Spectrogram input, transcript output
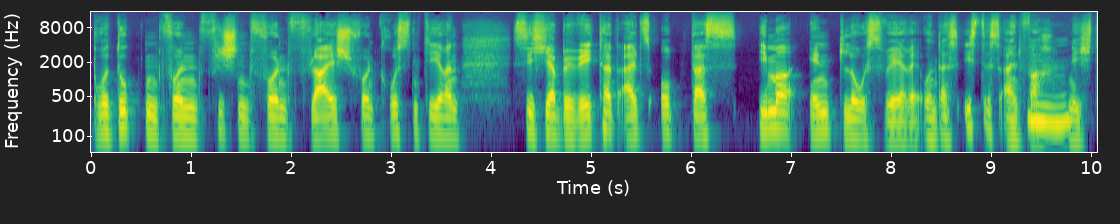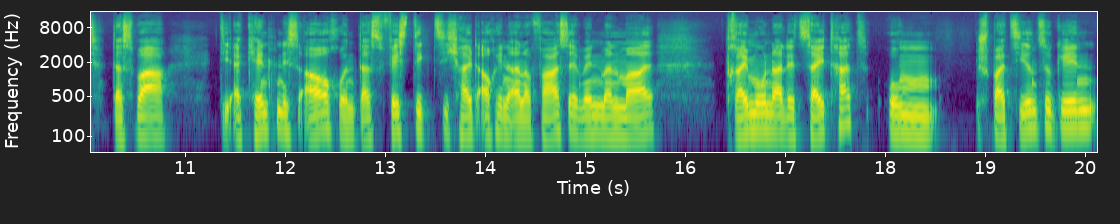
Produkten, von Fischen, von Fleisch, von Krustentieren sich ja bewegt hat, als ob das immer endlos wäre. Und das ist es einfach mhm. nicht. Das war die Erkenntnis auch und das festigt sich halt auch in einer Phase, wenn man mal drei Monate Zeit hat, um spazieren zu gehen,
